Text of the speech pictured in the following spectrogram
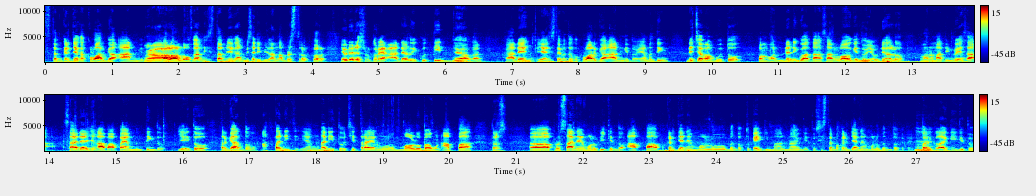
sistem kerja kekeluargaan gitu. Ya. Kalau lo kan sistemnya kan bisa dibilang kan berstruktur. Ya udah ada struktur yang ada lo ikutin Ya. gitu kan. Gak ada yang yang sistemnya tuh kekeluargaan gitu. Yang penting dia cuma butuh penghormatan. Dan nih gua atasan lo gitu. Hmm. Ya udah lo menghormatin gue sa seadanya nggak apa-apa. Yang penting tuh ya itu tergantung apa nih yang tadi tuh citra yang lo, mau lo bangun apa. Terus eh, perusahaan yang mau lo bikin tuh apa, pekerjaan yang mau lo bentuk tuh kayak gimana gitu, sistem pekerjaan yang mau lo bentuk gitu. Itu Hmm. balik lagi gitu.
